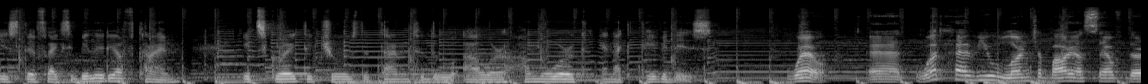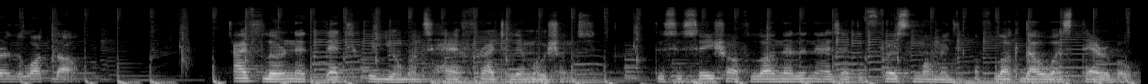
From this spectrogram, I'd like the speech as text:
is the flexibility of time. It's great to choose the time to do our homework and activities. Well, and what have you learned about yourself during the lockdown? I've learned that we humans have fragile emotions. The sensation of loneliness at the first moment of lockdown was terrible.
